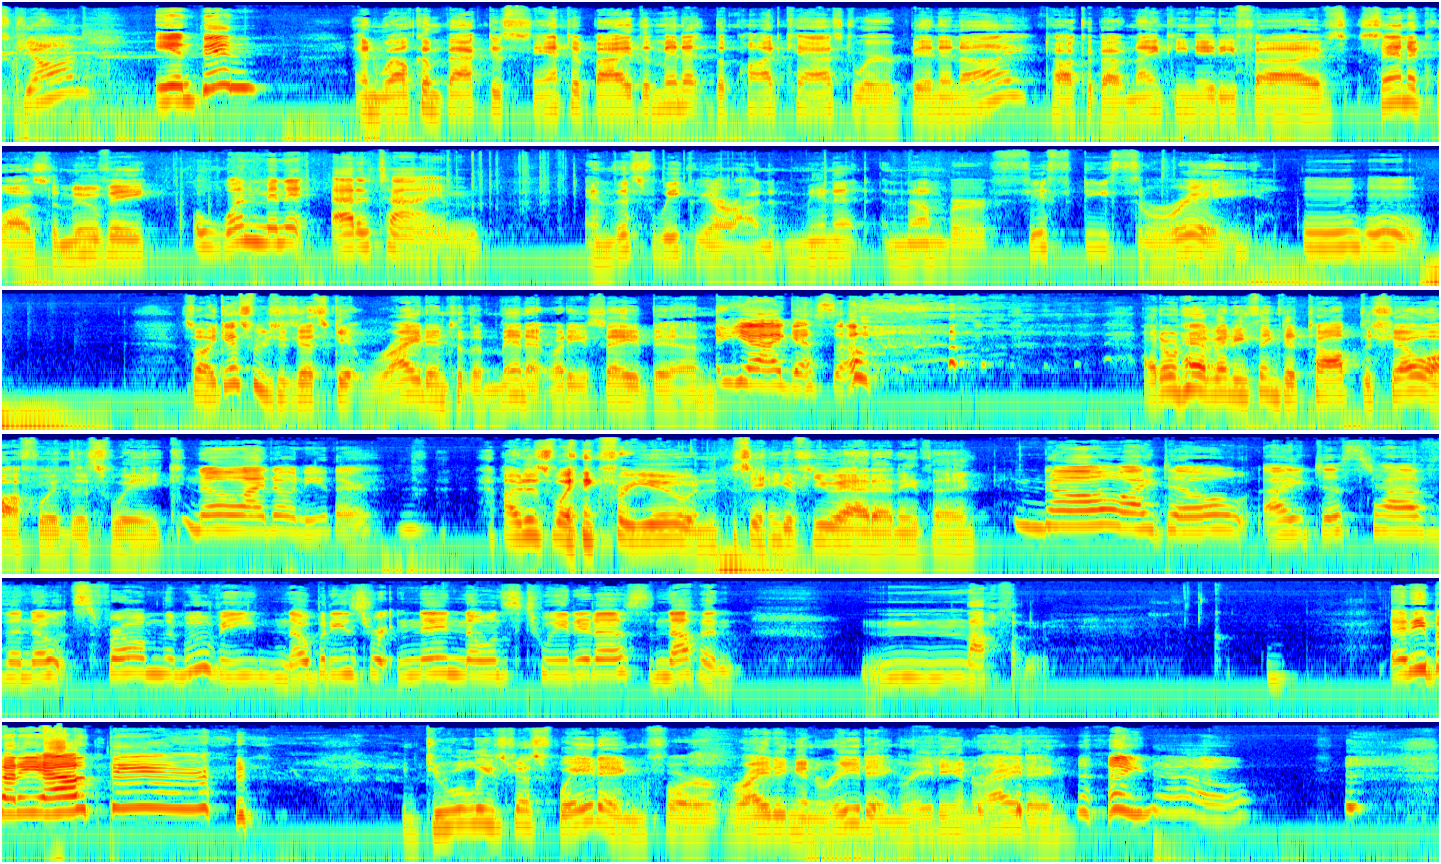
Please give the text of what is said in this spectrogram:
It's John. And Ben. And welcome back to Santa by the Minute, the podcast where Ben and I talk about 1985's Santa Claus the movie. One minute at a time. And this week we are on minute number 53. Mm-hmm. So I guess we should just get right into the minute. What do you say, Ben? Yeah, I guess so. I don't have anything to top the show off with this week. no, I don't either. I'm just waiting for you and seeing if you had anything. No, I don't. I just have the notes from the movie. Nobody's written in, no one's tweeted us, nothing. Nothing. Anybody out there? Dooley's just waiting for writing and reading, reading and writing. I know.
